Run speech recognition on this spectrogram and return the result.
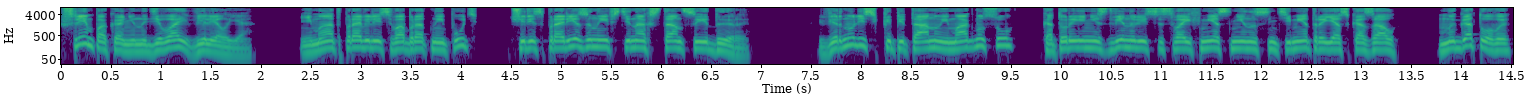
«Шлем пока не надевай», — велел я. И мы отправились в обратный путь, через прорезанные в стенах станции дыры. Вернулись к капитану и Магнусу, которые не сдвинулись со своих мест ни на сантиметр, и я сказал «Мы готовы».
